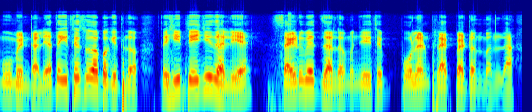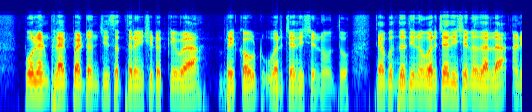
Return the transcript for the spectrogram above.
मुवमेंट आली. आता इथे सुद्धा बघितलं तर ही तेजी झाली आहे साईडवेज झालं म्हणजे इथे पोल अँड फ्लॅग पॅटर्न बनला. पोल अँड फ्लॅग पॅटर्नची सत्तर ऐंशी टक्के वेळा ब्रेकआउट वरच्या दिशेनं होतो. त्या पद्धतीनं वरच्या दिशेनं झाला आणि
